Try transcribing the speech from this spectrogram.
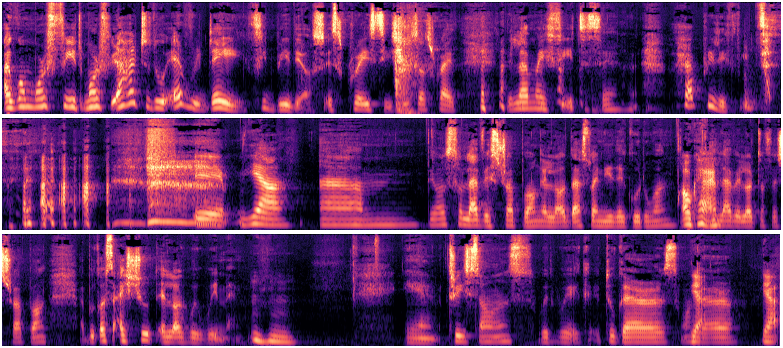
I want more feet, more feet. I have to do every day feet videos. It's crazy. Jesus Christ, they love my feet. I say, I have pretty feet. Eh, yeah. Um, they also love a strap on a lot. That's why I need a good one. Okay. I love a lot of a strap on because I shoot a lot with women. Mm-hmm. And three sons with, with two girls, one Yeah. girl Yeah.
